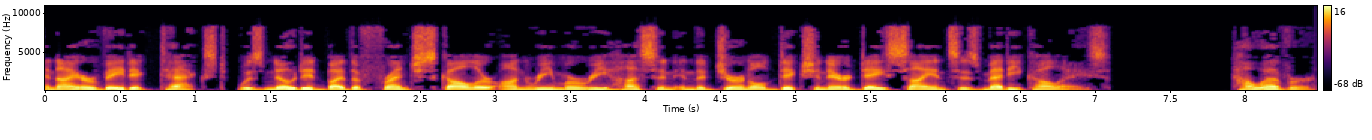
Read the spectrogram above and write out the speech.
an Ayurvedic text, was noted by the French scholar Henri-Marie Husson in the journal Dictionnaire des sciences médicales. However,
